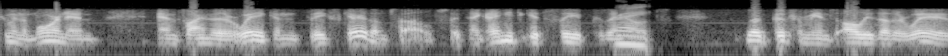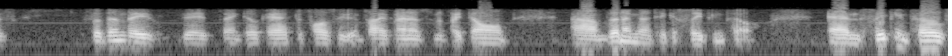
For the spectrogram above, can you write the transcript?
two in the morning and find that they're awake and they scare themselves. They think, I need to get sleep because I right. know it's good for me in all these other ways. So then they, they think, okay, I have to fall asleep in five minutes and if I don't, um, then I'm going to take a sleeping pill. And sleeping pills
